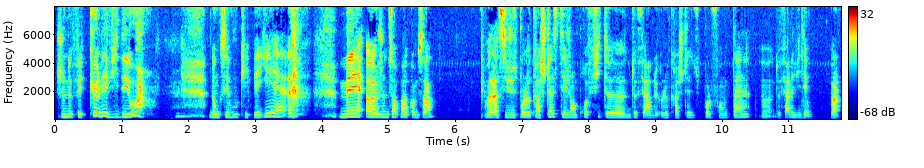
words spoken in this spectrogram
Je ne fais que les vidéos, donc c'est vous qui payez. hein. Mais je ne sors pas comme ça. Voilà, c'est juste pour le crash test et j'en profite de faire le crash test pour le fond de teint, de faire les vidéos. Voilà.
